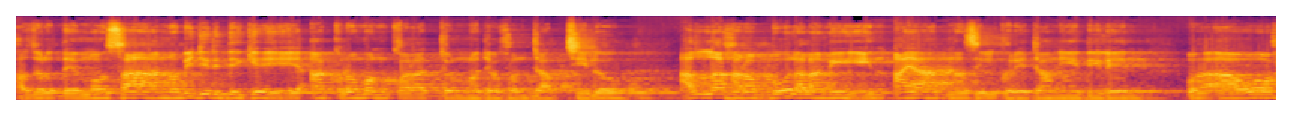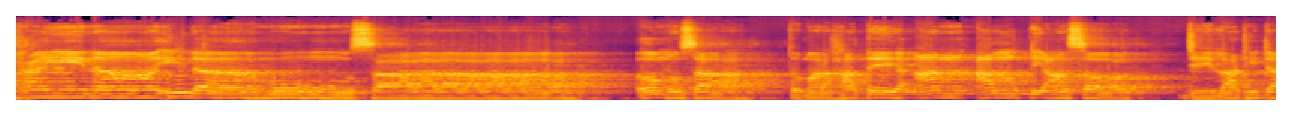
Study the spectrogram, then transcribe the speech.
হজরতে মোসা নবীজির দিকে আক্রমণ করার জন্য যখন যাচ্ছিল, আল্লাহ রব্বুল আলামিন আয়াত নাজিল করে জানিয়ে দিলেন ও মুসা, তোমার হাতে আন আলকি আসক। যে লাঠিটা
